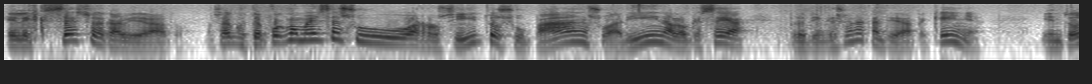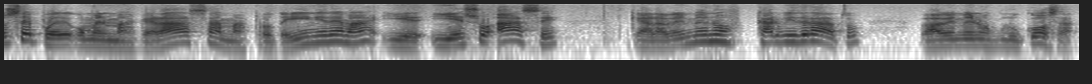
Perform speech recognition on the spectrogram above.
el exceso de carbohidratos. O sea que usted puede comerse su arrocito, su pan, su harina, lo que sea, pero tiene que ser una cantidad pequeña. Y entonces puede comer más grasa, más proteína y demás, y, y eso hace que al haber menos carbohidratos, va a haber menos glucosa.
